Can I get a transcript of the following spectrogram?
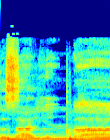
es alguien más.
